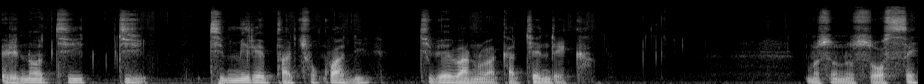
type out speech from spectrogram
rinotiti timire pachokwadi tive vanhu vakatendeka. Muzvinhu zvose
